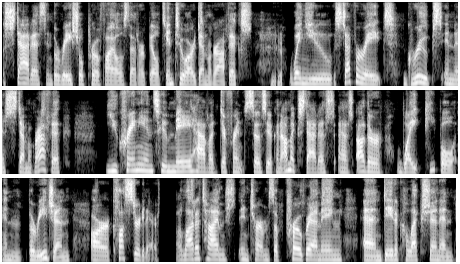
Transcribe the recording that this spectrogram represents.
status in the racial profiles that are built into our demographics. Yeah. When you separate groups in this demographic, Ukrainians who may have a different socioeconomic status as other white people in the region are clustered there. A lot of times, in terms of programming and data collection and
